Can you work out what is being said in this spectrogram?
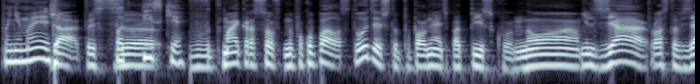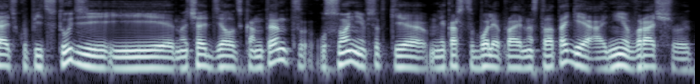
понимаешь? Да, то есть... Э, Подписки. Вот Microsoft, ну, покупала студии, чтобы пополнять подписку, но нельзя просто взять, купить студии и начать делать контент. У Sony все-таки, мне кажется, более правильная стратегия. Они выращивают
